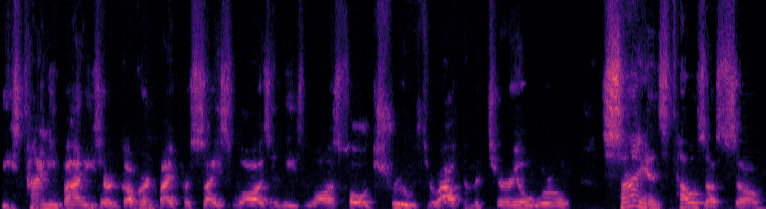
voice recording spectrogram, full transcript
These tiny bodies are governed by precise laws, and these laws hold true throughout the material world. Science tells us so.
